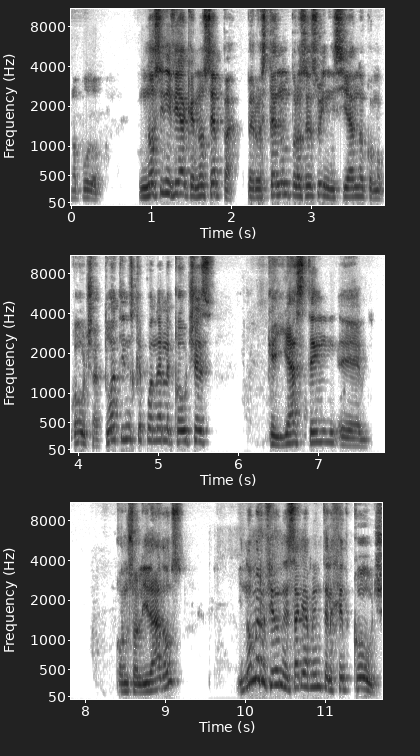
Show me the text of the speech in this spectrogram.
no pudo. No significa que no sepa, pero está en un proceso iniciando como coach. Tú tienes que ponerle coaches que ya estén eh, consolidados. Y no me refiero necesariamente al head coach,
